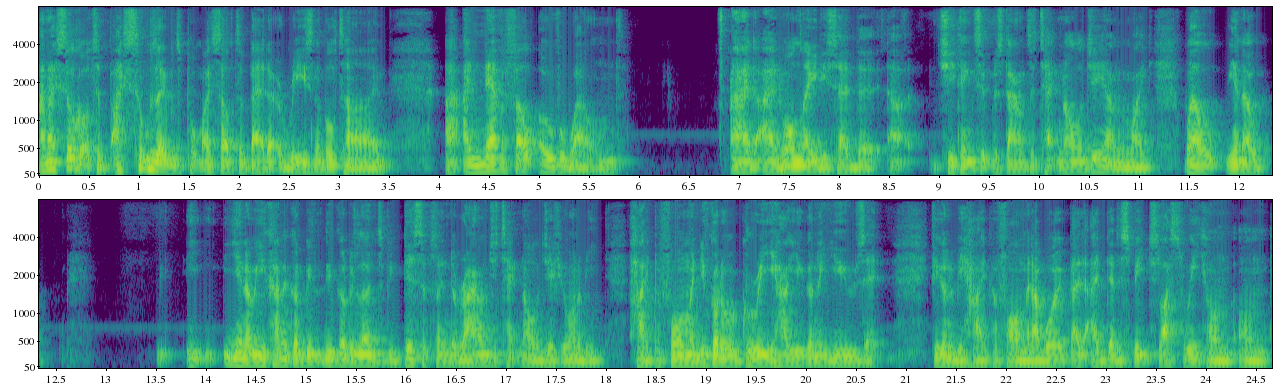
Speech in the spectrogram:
and I still got to, I still was able to put myself to bed at a reasonable time. I never felt overwhelmed. I had, I had one lady said that uh, she thinks it was down to technology. And like, well, you know, you know, you kind of got to be, you've got to be learned to be disciplined around your technology if you want to be high performing. You've got to agree how you're going to use it if you're going to be high performing. I worked, I, I did a speech last week on, on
